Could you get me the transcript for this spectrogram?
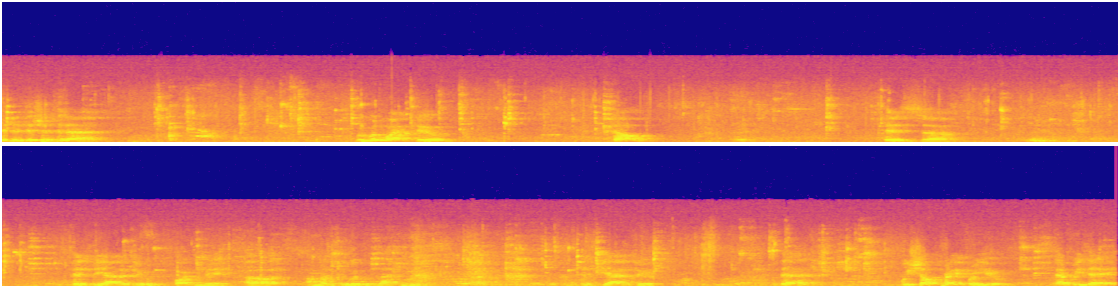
In addition to that, we would like to tell his, uh, his beatitude, pardon me, uh, I'm Latin. his beatitude, that we shall pray for you every day,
